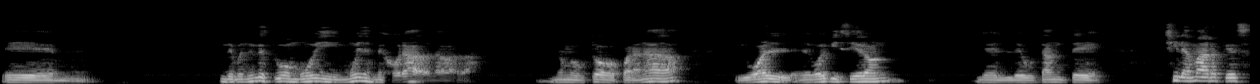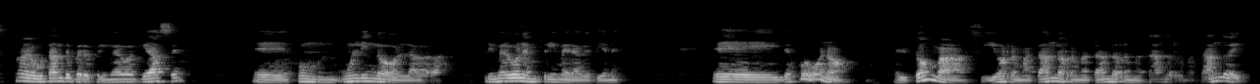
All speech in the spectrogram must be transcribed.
Em, Independiente estuvo muy, muy desmejorado, la verdad. No me gustó para nada. Igual el gol que hicieron del debutante Chila Márquez, no debutante, pero el primer gol que hace, eh, fue un, lindo gol, la verdad. Primer gol en primera que tiene. Eh, y después, bueno, el Tomba siguió rematando, rematando, rematando, rematando y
